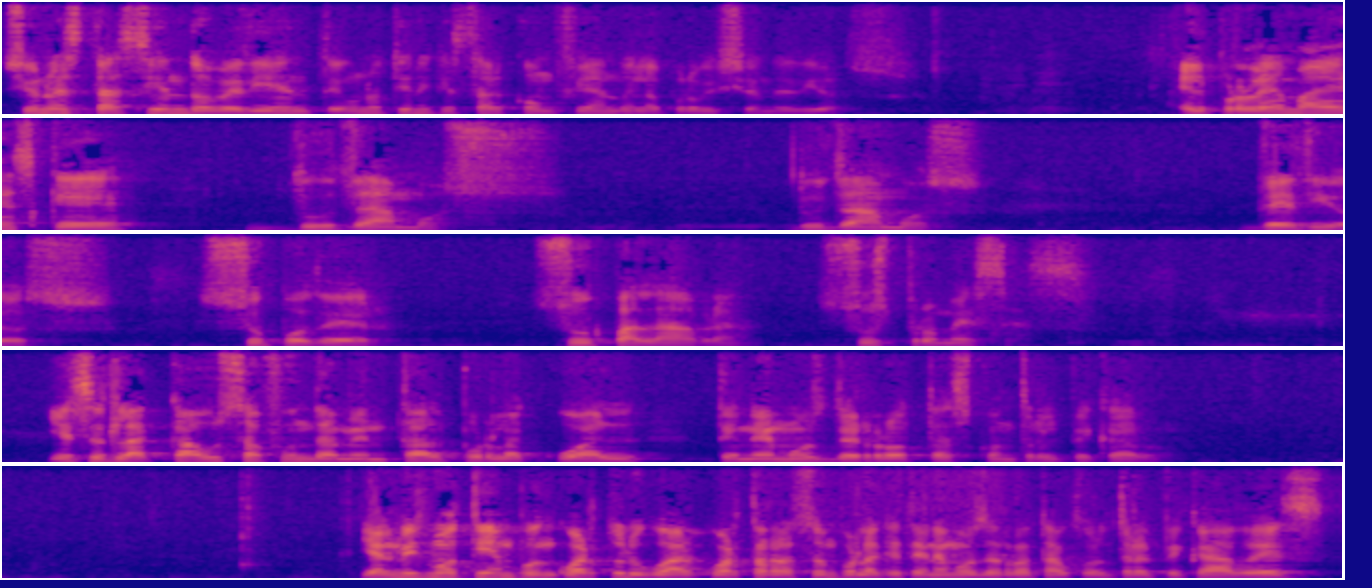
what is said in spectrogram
si uno está siendo obediente, uno tiene que estar confiando en la provisión de Dios. El problema es que dudamos, dudamos de Dios, su poder, su palabra, sus promesas. Y esa es la causa fundamental por la cual tenemos derrotas contra el pecado. Y al mismo tiempo, en cuarto lugar, cuarta razón por la que tenemos derrota contra el pecado es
